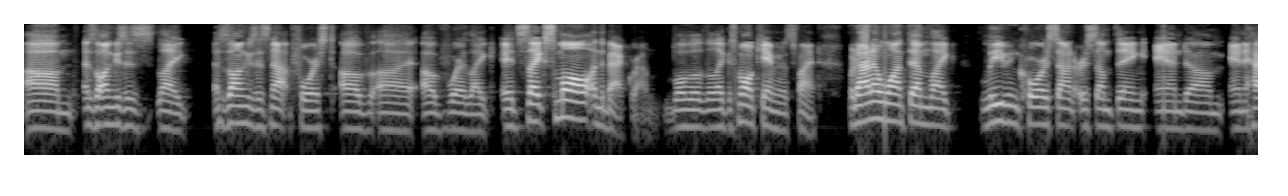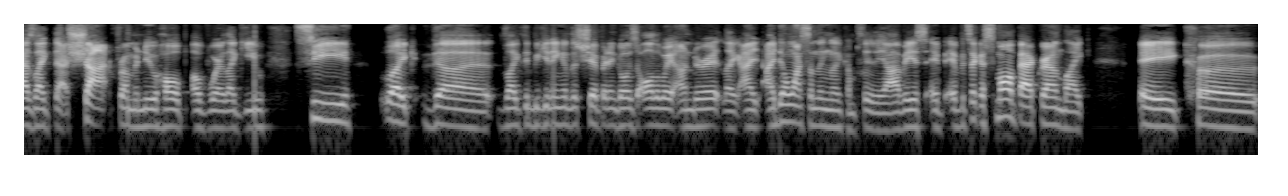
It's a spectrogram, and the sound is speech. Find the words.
Um, as long as it's like as long as it's not forced of uh of where like it's like small in the background. Like a small cameo is fine, but I don't want them like leaving Coruscant or something, and um and it has like that shot from A New Hope of where like you see like the like the beginning of the ship and it goes all the way under it. Like I I don't want something like completely obvious. If if it's like a small background like a co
